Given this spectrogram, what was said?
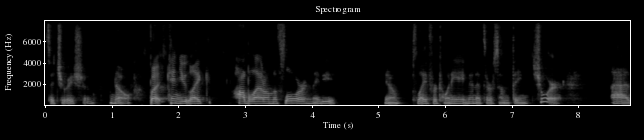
situation? No. But can you like hobble out on the floor and maybe, you know, play for 28 minutes or something? Sure. Uh,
